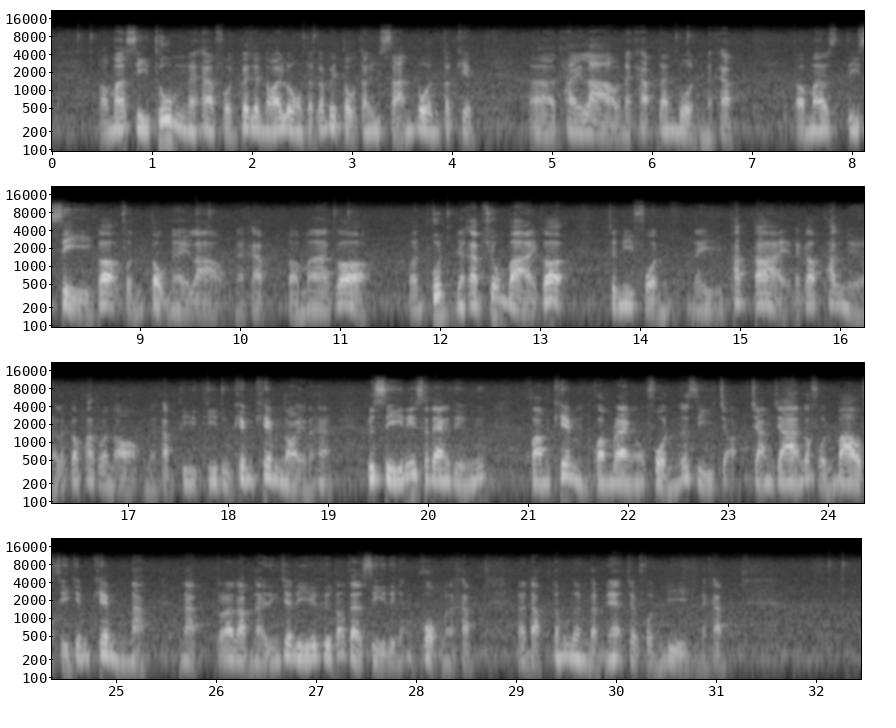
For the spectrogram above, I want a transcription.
ต่อมาสี่ทุ่มนะครับฝนก็จะน้อยลงแต่ก็ไปตกทางอีสานบนตะเข็บไทยลาวนะครับด้านบนนะครับ ต่อมาตีสี่ก็ฝนตกในลาวนะครับ ต่อมาก็วันพุธนะครับช่วงบ่ายก็ จะมีฝนในภาคใต้แล้วก็ภาคเหนือแล้วก็ภาคตะวันออกนะครับที่ที่ดูเข้มๆหน่อยนะฮะคือสีนี่แสดงถึงความเข้มความแรงของฝนถ้าสีจางๆก็ฝนเบา สีเข้มๆหนักหนักระดับไหนถึงจะดีก็คือตั้งแต่ 4 ถึง 6 นะครับ ระดับน้ำเงินแบบนี้จะฝนดีนะครับ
